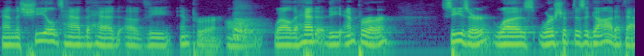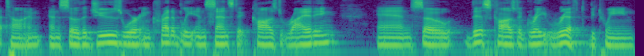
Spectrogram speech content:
And the shields had the head of the emperor on. them. Well, the head, of the emperor, Caesar, was worshipped as a god at that time, and so the Jews were incredibly incensed. It caused rioting, and so this caused a great rift between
